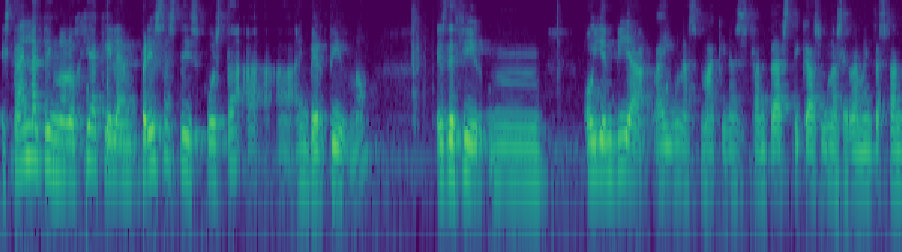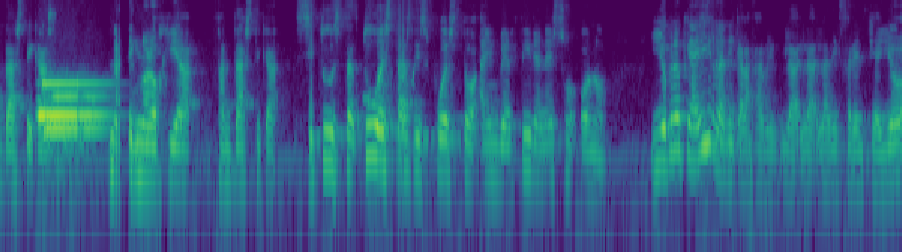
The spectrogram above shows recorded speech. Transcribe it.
está en la tecnología que la empresa esté dispuesta a, invertir, ¿no? Es decir, mmm, Hoy en día hay unas máquinas fantásticas, unas herramientas fantásticas, una tecnología fantástica. Si tú, tú estás dispuesto a invertir en eso o no. Y yo creo que ahí radica la, diferencia. Yo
